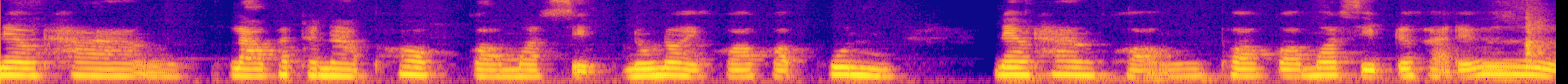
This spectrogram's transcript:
แนวทางลาวพัฒนาพ่อกอมสิบนูหน่อยขอขอบคุณ แนวทางของพอกอมสิบด้วยค่ะเด้อ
